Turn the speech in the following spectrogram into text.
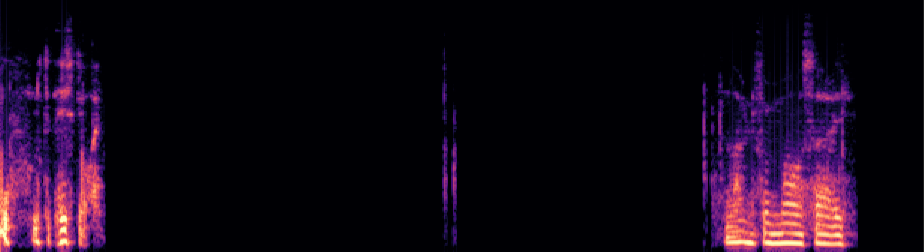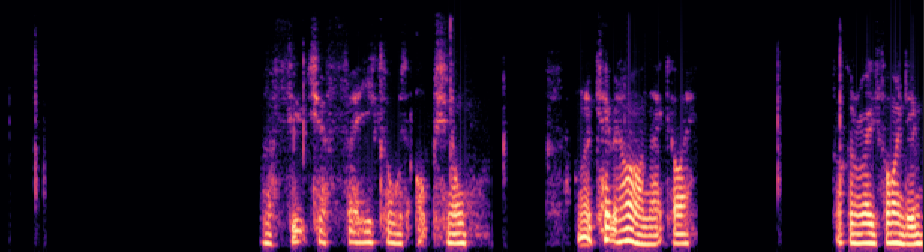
Ooh, look at this guy. Loan from Marseille. The future clause optional. I'm going to keep an eye on that guy. If I can really find him.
